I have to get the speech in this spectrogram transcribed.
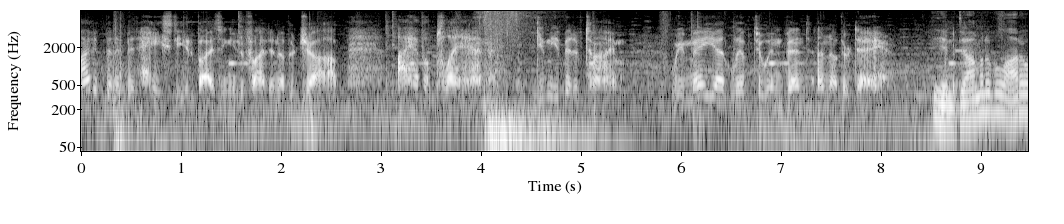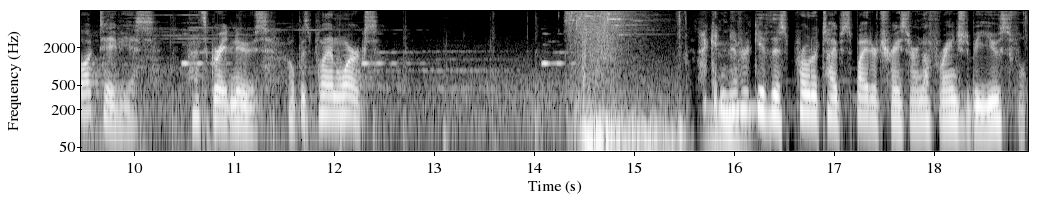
Might have been a bit hasty advising you to find another job. I have a plan. Give me a bit of time. We may yet live to invent another day. The indomitable Otto Octavius. That's great news. Hope his plan works. I could never give this prototype spider tracer enough range to be useful.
